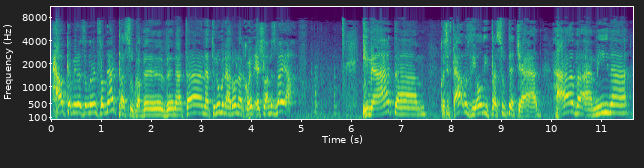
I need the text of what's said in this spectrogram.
how come he doesn't learn from that pasuk of V'natan Natinu ben Aaron HaKohen Esh Mizbeah? Because if that was the only pasuk that you had, Hava Amina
